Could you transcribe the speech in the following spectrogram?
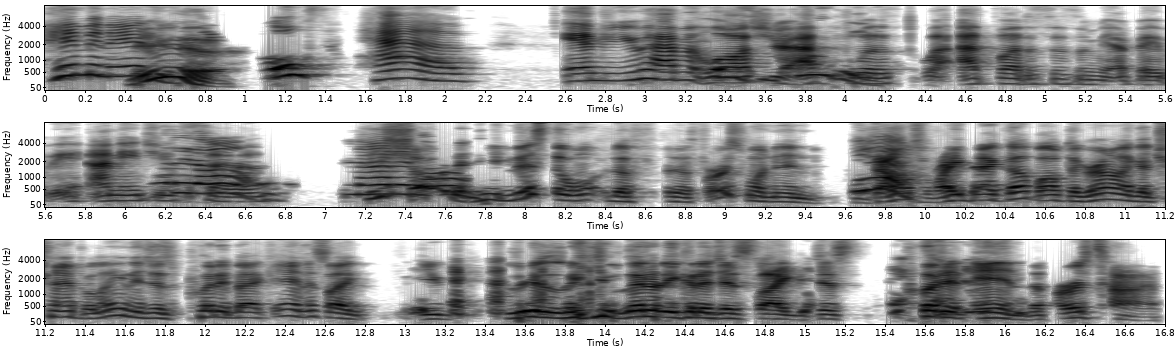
Him and Andrew yeah. both have Andrew, you haven't Oh, lost your absolutely. athleticism yet, baby. I need you Not at all. to. not he at showed all. it. He missed the, one- the the first one and Yeah. bounced right back up off the ground like a trampoline and just put it back in. It's like you literally you literally could have just like just put it in the first time.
